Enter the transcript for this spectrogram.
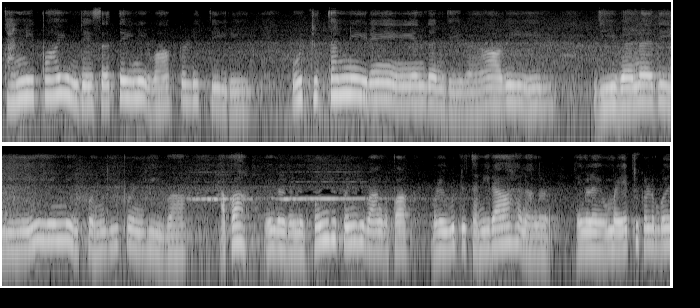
தண்ணீர் பாயும் தேசத்தை நீர் வாக்களித்தீரே. ஊற்று தண்ணீரே எந்த தேவாவே ஜீவநதியே என்னில் பொங்கி பொங்கி வா. அப்பா எங்களுக்கு பொங்கி பொங்கி வாங்கப்பா. உங்களுடைய ஊற்று தண்ணீராக நாங்கள் எங்களை உண்மை ஏற்றுக்கொள்ளும் போது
